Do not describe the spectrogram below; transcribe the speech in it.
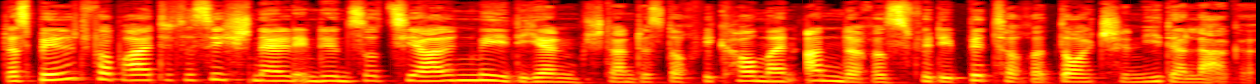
Das Bild verbreitete sich schnell in den sozialen Medien, stand es doch wie kaum ein anderes für die bittere deutsche Niederlage.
